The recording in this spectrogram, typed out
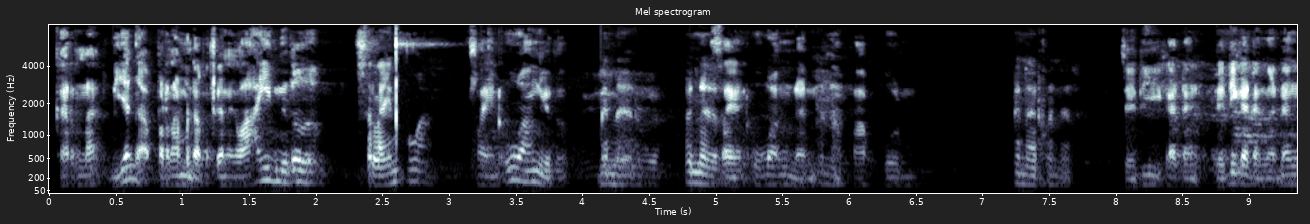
karena dia nggak pernah mendapatkan yang lain gitu loh Selain uang. selain uang gitu Benar. Benar. selain uang dan Benar. apa pun Benar benar. jadi kadang jadi kadang-kadang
